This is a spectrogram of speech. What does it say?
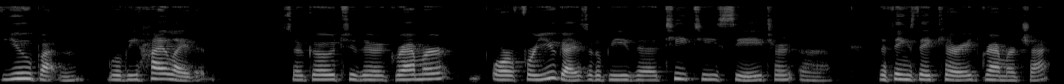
view button will be highlighted. So go to the grammar, or for you guys, it'll be the TTC, uh, the things they carried, grammar check.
